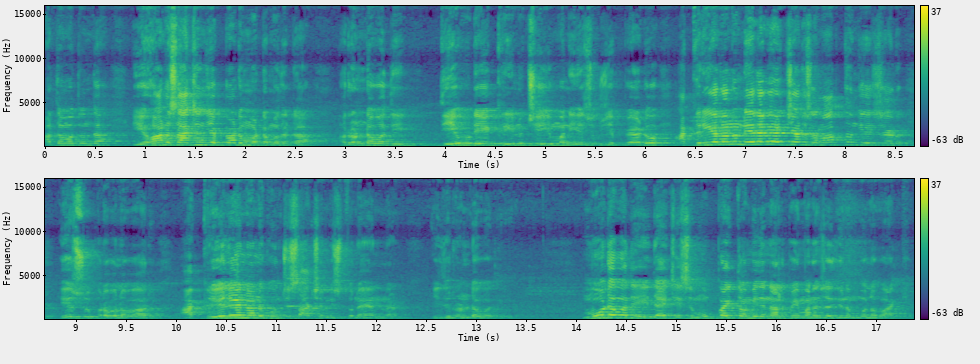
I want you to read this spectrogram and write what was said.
అర్థమవుతుందా? యోహాను సాక్ష్యం చెప్పాడు మొట్టమొదట. రెండవది దేవుడే క్రియలు చేయమని యేసుకు చెప్పాడు. ఆ క్రియలను నెరవేర్చాడు సమాప్తం చేశాడు యేసు ప్రభుల వారు. ఆ క్రియలే నన్ను గురించి సాక్ష్యం ఇస్తున్నాయన్నాడు. ఇది రెండవది. మూడవది దయచేసి ముప్పై తొమ్మిది నలభై మనం చదివిన మూల వాక్యం.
